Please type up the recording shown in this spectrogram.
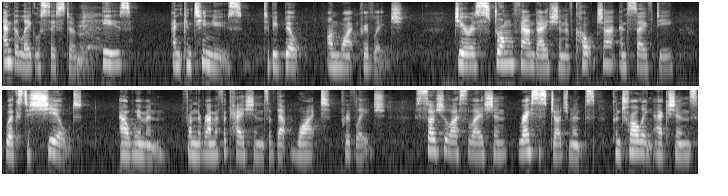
and the legal system is and continues to be built on white privilege. Djirra's strong foundation of culture and safety works to shield our women from the ramifications of that white privilege, social isolation, racist judgments, controlling actions,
